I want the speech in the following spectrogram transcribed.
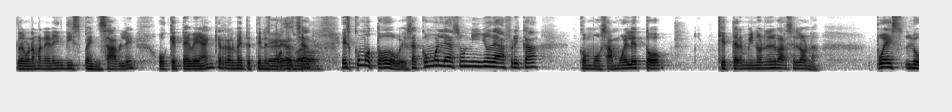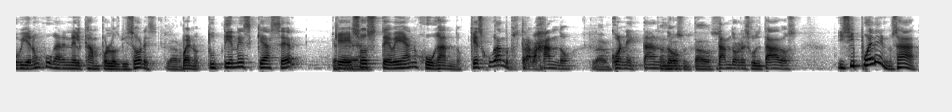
de alguna manera indispensable o que te vean que realmente tienes Que potencial. Es como todo, güey. O sea, ¿cómo le hace un niño de África como Samuel Eto'o que terminó en el Barcelona? Pues lo vieron jugar en el campo los visores. Claro. Bueno, tú tienes que hacer Que que, te esos te vean jugando. ¿Qué es jugando? Pues trabajando, Claro. conectando, Dando resultados. dando resultados. Y sí pueden, o sea,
